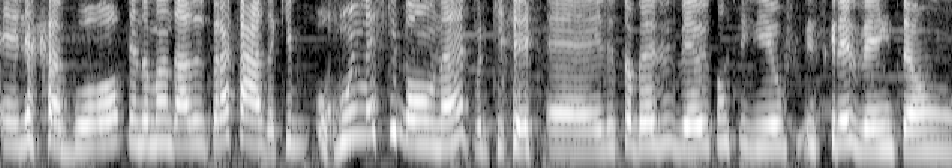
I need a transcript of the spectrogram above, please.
ele acabou sendo mandado para casa. Que ruim, mas que bom, né? Porque é, ele sobreviveu e conseguiu escrever, então,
